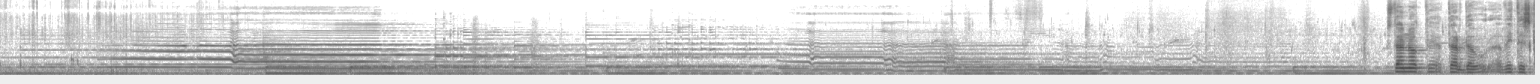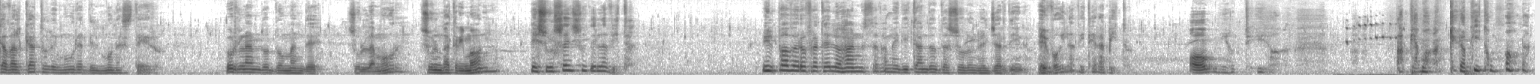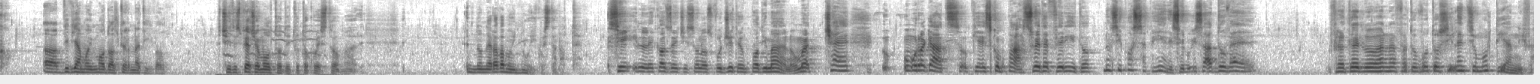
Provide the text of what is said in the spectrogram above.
Stanotte a tarda ora avete scavalcato le mura del monastero, urlando domande sull'amore, sul matrimonio e sul senso della vita. Il povero fratello Han stava meditando da solo nel giardino e voi l'avete rapito. Oh mio Dio. Abbiamo anche rapito un monaco. Ah, viviamo in modo alternativo. Ci dispiace molto di tutto questo, ma non eravamo in noi questa notte. Sì, le cose ci sono sfuggite un po' di mano, ma c'è un ragazzo che è scomparso ed è ferito. Non si può sapere se lui sa dov'è. Fratello Han ha fatto voto silenzio molti anni fa.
